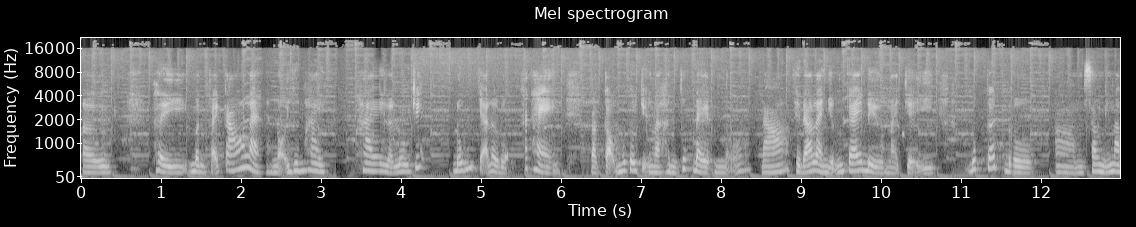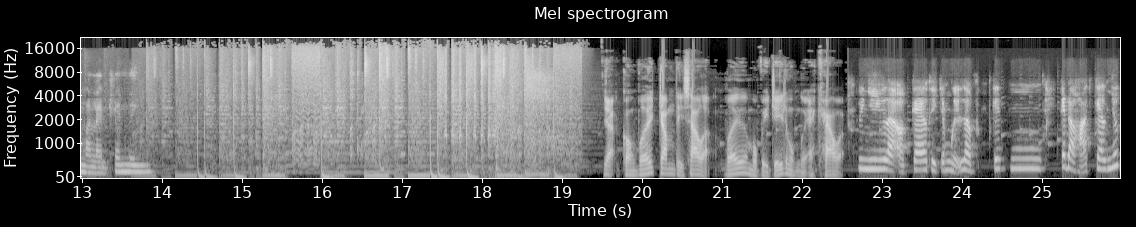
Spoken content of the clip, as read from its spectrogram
ừ thì mình phải có là nội dung hay hay là logic đúng trả lời được khách hàng. Và cộng với câu chuyện là hình thức đẹp nữa. Đó thì đó là những cái điều mà chị đúc kết được um, sau những năm mà làm training. Dạ, còn với Trâm thì sao ạ? Với một vị trí là một người account ạ. tuy nhiên là ở cao thì trâm nghĩ là cái cái đòi hỏi cao nhất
